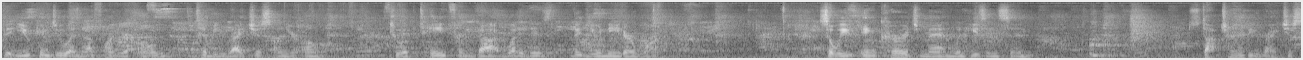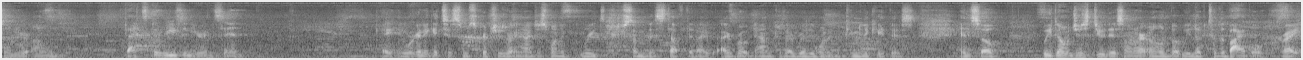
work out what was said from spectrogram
that you can do enough on your own to be righteous on your own, to obtain from God what it is that you need or want. So we encourage man when he's in sin. Stop trying to be righteous on your own. That's the reason you're in sin. Okay, and we're going to get to some scriptures right now. I just want to read some of this stuff that I, I wrote down because I really wanted to communicate this. And so we don't just do this on our own, but we look to the Bible, right?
